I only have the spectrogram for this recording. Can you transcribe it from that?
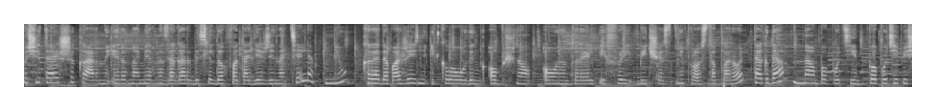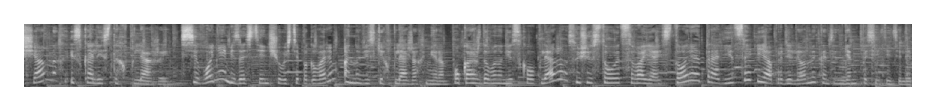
Предпочитаешь шикарный и равномерный загар без следов от одежды на теле? Ню? Кредо по жизни и clothing optional on trail и free beaches не просто пароль? Тогда нам по пути. По пути песчаных и скалистых пляжей. Сегодня без застенчивости поговорим о нудистских пляжах мира. У каждого нудистского пляжа существует своя история, традиции и определенный контингент посетителей.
